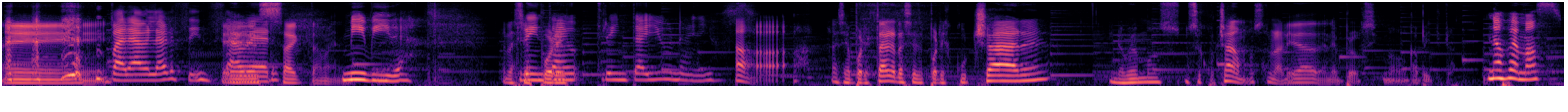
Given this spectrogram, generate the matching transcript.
Eh, Para hablar sin saber. Exactamente. Mi vida. Gracias por, 30 31 años. Ah, gracias por estar, gracias por escuchar. Y nos vemos, nos escuchamos en realidad en el próximo capítulo. Nos vemos.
